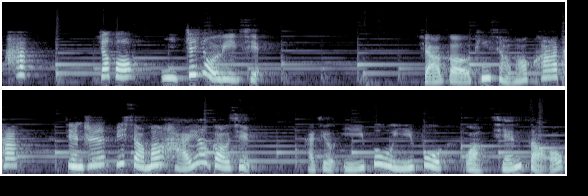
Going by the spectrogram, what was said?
哈！小狗你真有力气。小狗听小猫夸它，简直比小猫还要高兴，它就一步一步往前走。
